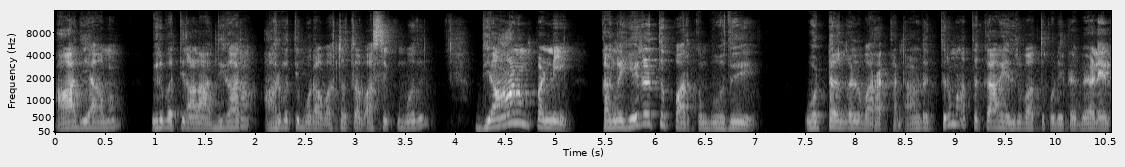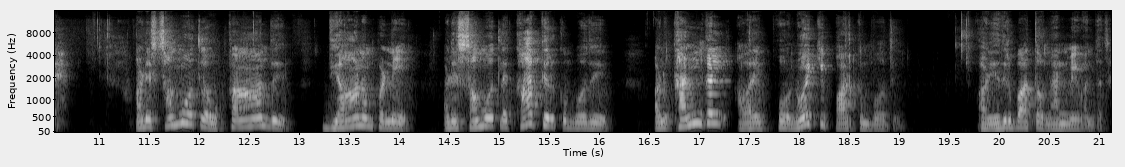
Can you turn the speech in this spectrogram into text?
ஆதியாகமம் இருபத்தி நாலாம் அதிகாரம் அறுபத்தி மூணாம் வருஷத்தில் வாசிக்கும்போது தியானம் பண்ணி கண்களை எதிர்த்து பார்க்கும்போது ஒட்டங்கள் வர கண்டான். அவனுடைய திருமணத்துக்காக எதிர்பார்த்து கொண்டிருக்கிற வேலையில் அவனுடைய சமூகத்தில் உட்கார்ந்து தியானம் பண்ணி அவனுடைய சமூகத்தில் காத்திருக்கும் போது அவன் கண்கள் அவரை போ நோக்கி பார்க்கும்போது அவன் எதிர்பார்த்த ஒரு நன்மை வந்தது.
